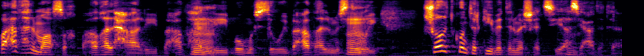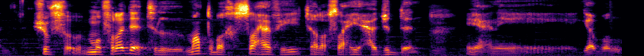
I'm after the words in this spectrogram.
بعضها الماسخ بعضها الحالي بعضها. اللي مو مستوي بعضها المستوي شلون تكون تركيبة المشهد السياسي عادة عندنا؟ شوف مفردة المطبخ الصحفي ترى صحيحة جدا. يعني قبل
